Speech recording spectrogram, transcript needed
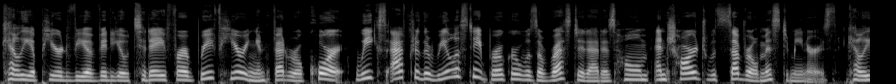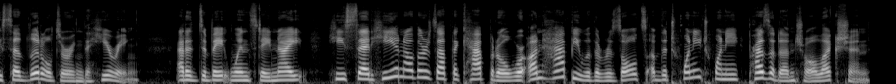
Kelley appeared via video today for a brief hearing in federal court, weeks after the real estate broker was arrested at his home and charged with several misdemeanors. Kelley said little during the hearing. At a debate Wednesday night, he said he and others at the Capitol were unhappy with the results of the 2020 presidential election.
